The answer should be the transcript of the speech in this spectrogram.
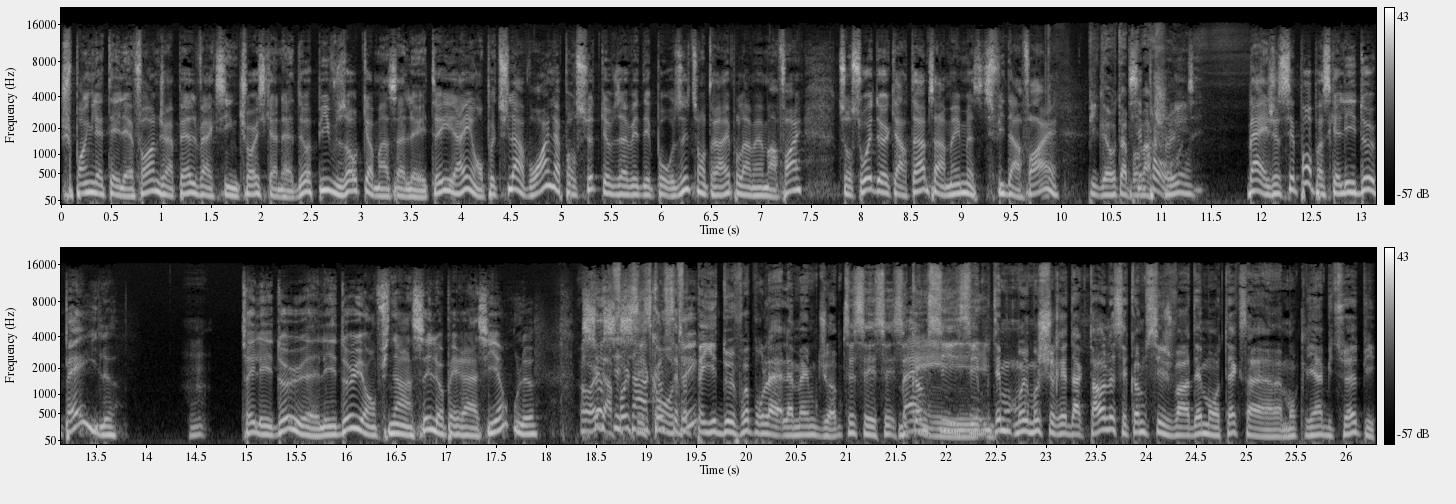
je pogne le téléphone, j'appelle Vaccine Choice Canada, puis vous autres, comment ça l'a été? Hey, on peut-tu la voir, la poursuite que vous avez déposée? Tu on travaille pour la même affaire? Tu reçois deux cartables, c'est la même suffit d'affaires. Puis l'autre a pas marché. tu. Ben, je sais pas, parce que les deux payent, là. Tu sais, les deux, euh, les deux, ils ont financé l'opération, là. Ah ouais, ça, c'est sans comme fait payer deux fois pour la, la même job. Tu sais, C'est Ben- comme si. Moi, moi, je suis rédacteur. là, C'est comme si je vendais mon texte à mon client habituel, puis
